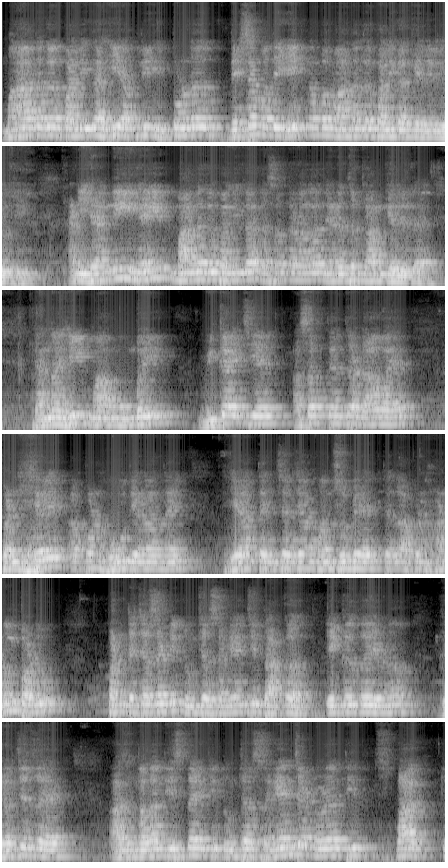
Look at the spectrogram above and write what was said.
महानगरपालिका ही आपली पूर्ण देशामध्ये एक नंबर महानगरपालिका केलेली होती. आणि ह्यांनी हे महानगरपालिका रसतडाला नेण्याचं काम केलेलं आहे. त्यांना ही मा- मुंबई विकायची आहे असाच त्यांचा डाव आहे. पण हे आपण होऊ देणार नाही. ह्या त्यांच्या ज्या मनसुबे आहेत त्याला आपण हाणून पाडू. पण त्याच्यासाठी तुमच्या सगळ्यांची ताकद एकत्र येणं गरजेचं आहे. आज मला दिसतंय की तुमच्या सगळ्यांच्या डोळ्यात ती स्पार्क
